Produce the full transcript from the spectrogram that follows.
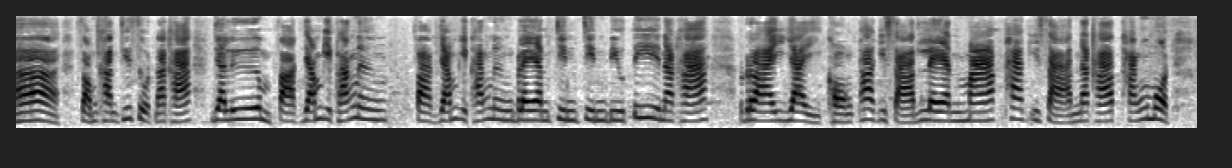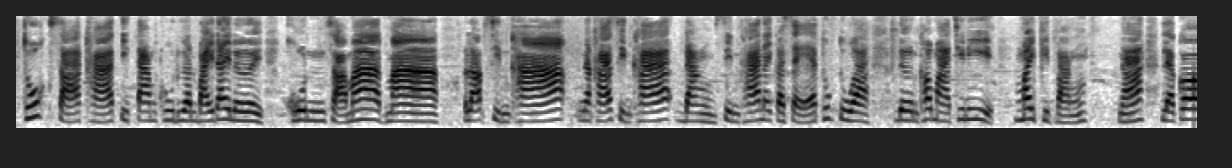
อ่าสำคัญที่สุดนะคะ อย่าลืมฝากย้ำอีกครั้งหนึ่ง ฝากย้ำอีกครั้งหนึ่งแบรนด์จินจินบิวตี้นะคะ รายใหญ่ของภาคอีสานแลนด์มาร์คภาคอีสานนะคะ ทั้งหมดทุกสาขาติดตามครูเดือนไว้ได้เลย คุณสามารถมารับสินค้านะคะ สินค้าดังสินค้าในกระแสทุกตัวเดินเข้ามาที่นี่ไม่ผิดหวังนะ แล้วก็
